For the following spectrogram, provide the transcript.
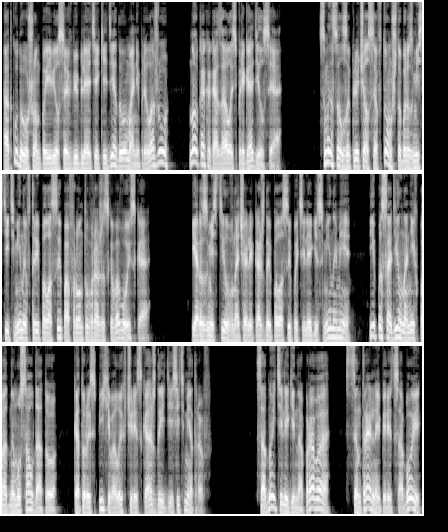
Откуда уж он появился в библиотеке деда, ума не приложу, но, как оказалось, пригодился. Смысл заключался в том, чтобы разместить мины в три полосы по фронту вражеского войска. Я разместил в начале каждой полосы по телеге с минами и посадил на них по одному солдату, который спихивал их через каждые 10 метров. С одной телеги направо, с центральной перед собой,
